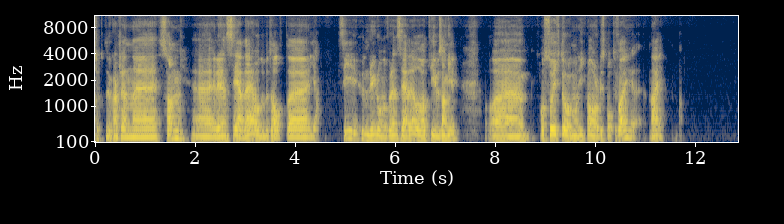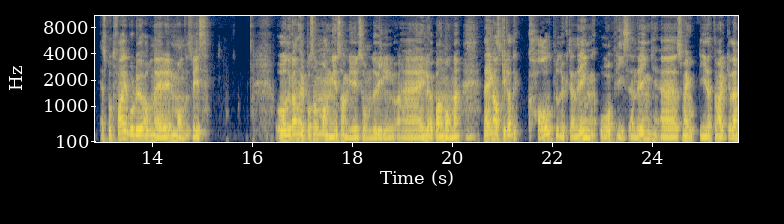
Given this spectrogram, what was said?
kjøpte du kanskje en eh, sang eh, eller en CD, og du betalte ja, si 100 kroner for en CD, og det var 20 sanger. Eh, og så gikk, over, gikk, man over til Spotify. Nei, Spotify hvor du abonnerer månedsvis. Og du kan høre på så mange sanger som du vil eh, i løpet av en måned. Det er en ganske radikal produktendring og prisendring eh, som er gjort i dette markedet.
